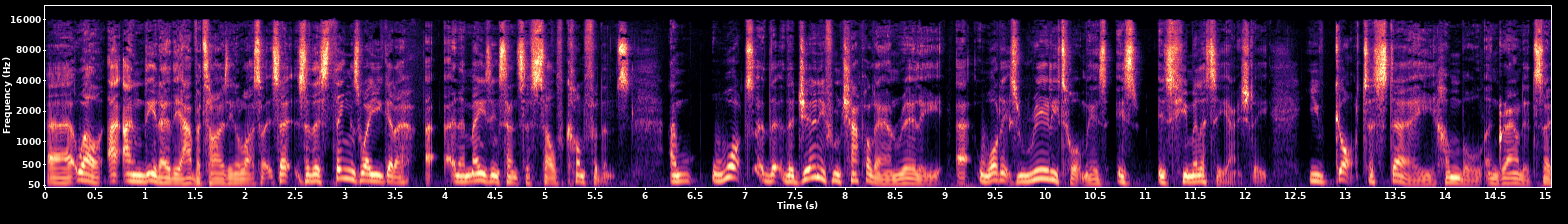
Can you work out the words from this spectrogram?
Uh, well, and, you know, the advertising and all that. So, so, so there's things where you get a, a, an amazing sense of self confidence. And what the, the, journey from Chapel Down really, uh, what it's really taught me is, is, is humility, actually you've got to stay humble and grounded. So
